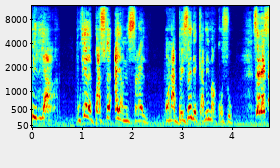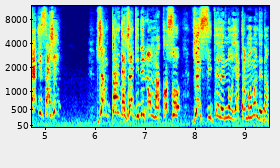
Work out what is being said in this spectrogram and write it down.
milliards pour que les pasteurs aillent en Israël. On a besoin de Camille Makoso. C'est de ça qu'il s'agit. J'entends des gens qui disent non, Makoso, viens citer le nom. Il y a ta maman dedans.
